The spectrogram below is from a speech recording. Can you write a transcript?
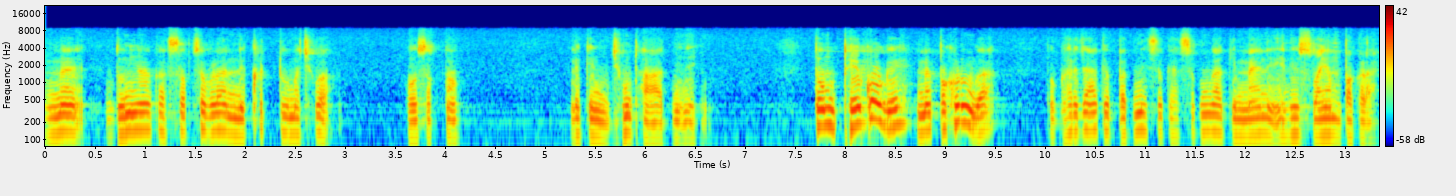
मैं दुनिया का सबसे बड़ा निखट्टू मछुआ हो सकता हूँ, लेकिन झूठा आदमी नहीं। तुम फेंकोगे, मैं पकड़ूँगा तो घर जाके पत्नी से कह सकूँगा कि मैंने इन्हें स्वयं पकड़ा है।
